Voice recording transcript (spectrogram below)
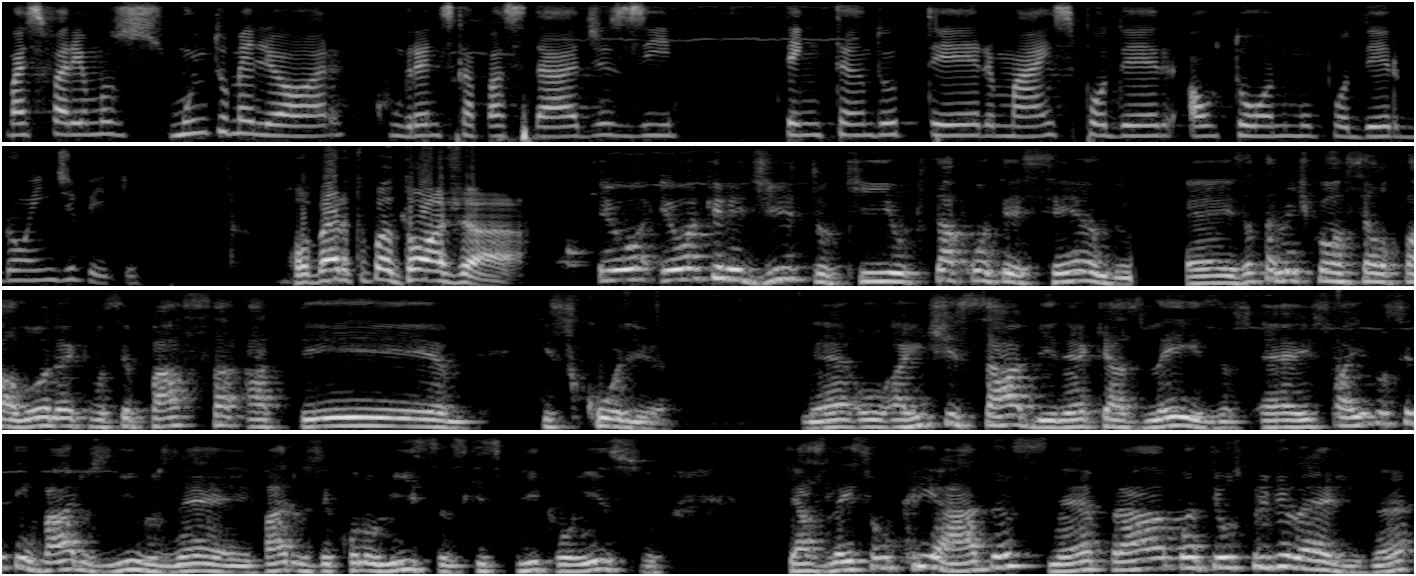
mas faremos muito melhor, com grandes capacidades e tentando ter mais poder autônomo, poder do indivíduo. Roberto Pantoja. Eu, eu acredito que o que está acontecendo é exatamente o que o Marcelo falou, né? Que você passa a ter escolha. Né? A gente sabe né, que as leis, é, isso aí você tem vários livros, né, vários economistas que explicam isso, que as leis são criadas né, para manter os privilégios, né?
